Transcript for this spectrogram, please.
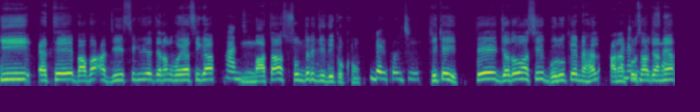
ਕਿ ਇੱਥੇ ਬਾਬਾ ਅਜੀਤ ਸਿੰਘ ਜੀ ਦਾ ਜਨਮ ਹੋਇਆ ਸੀਗਾ ਹਾਂਜੀ। ਮਾਤਾ ਸੁੰਦਰੀ ਜੀ ਦੀ ਕੁੱਖੋਂ। ਬਿਲਕੁਲ ਜੀ। ਠੀਕ ਹੈ ਜੀ? ਤੇ ਜਦੋਂ ਅਸੀਂ ਗੁਰੂ ਕੇ ਮਹਿਲ ਅਨੰਦਪੁਰ ਸਾਹਿਬ ਜਾਂਦੇ ਆ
